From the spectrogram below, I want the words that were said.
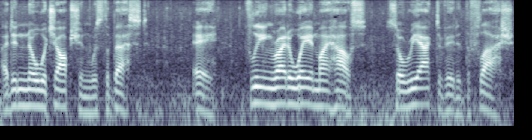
I didn't know which option was the best. A. Fleeing right away in my house, so reactivated the flash,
